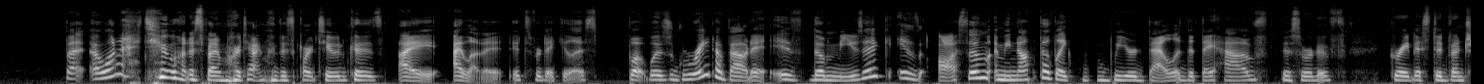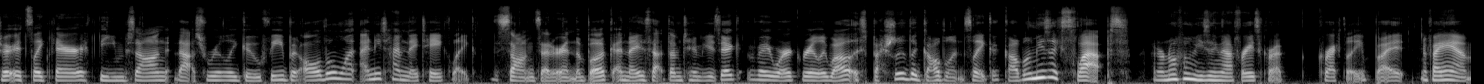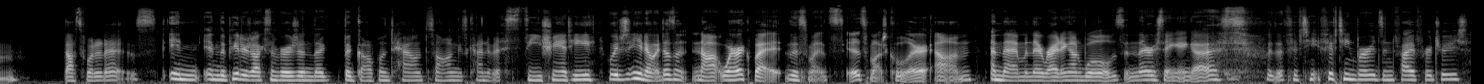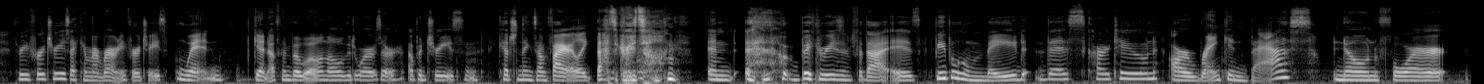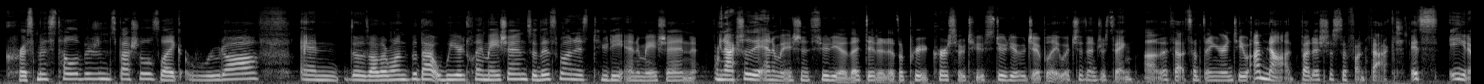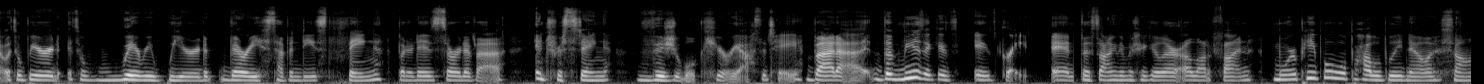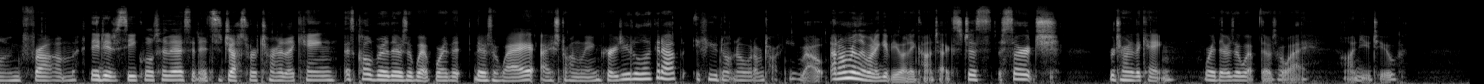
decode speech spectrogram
But I want to do want to spend more time with this cartoon because I I love it. It's ridiculous, but what's great about it is the music is awesome. I mean, not the like weird ballad that they have, the sort of greatest adventure. It's like their theme song. That's really goofy, but all the one anytime they take like the songs that are in the book and they set them to music, they work really well, especially the goblins. Like goblin music slaps. I don't know if I'm using that phrase correct correctly, but if I am, that's what it is. In in the Peter Jackson version, the the Goblin Town song is kind of a sea shanty, which you know it doesn't not work, but this one it's, it's much cooler. Um, and then when they're riding on wolves and they're singing uh was it 15, 15 birds and five fir trees, three fir trees, I can't remember how many fir trees. When Gandalf and Bilbo and all the dwarves are up in trees and catching things on fire, like that's a great song. And a big reason for that is people who made this cartoon are Rankin Bass, known for Christmas television specials like Rudolph and those other ones with that weird claymation. So this one is 2D animation, and actually the animation studio that did it as a precursor to Studio Ghibli, which is interesting. Um, if that's something you're into, I'm not, but it's just a fun fact. It's you know it's a weird, it's a very weird, very 70s thing, but it is sort of a interesting visual curiosity. But uh, the music is is great and the songs in particular are a lot of fun. More people will probably know a song from, they did a sequel to this and it's just Return of the King. It's called Where There's a Whip, Where the, There's a Way. I strongly encourage you to look it up if you don't know what I'm talking about. I don't really want to give you any context. Just search Return of the King, Where There's a Whip, There's a Way on YouTube,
